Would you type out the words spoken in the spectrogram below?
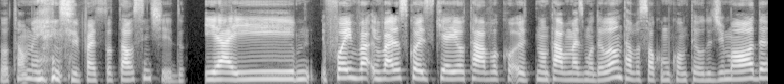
Totalmente, faz total sentido. E aí foi em, em, várias coisas que aí eu tava, eu não tava mais modelando, tava só como conteúdo de moda.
